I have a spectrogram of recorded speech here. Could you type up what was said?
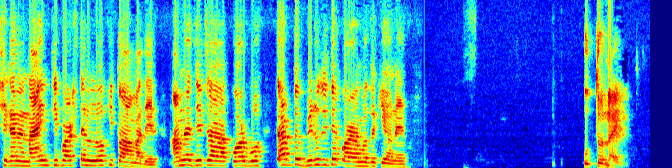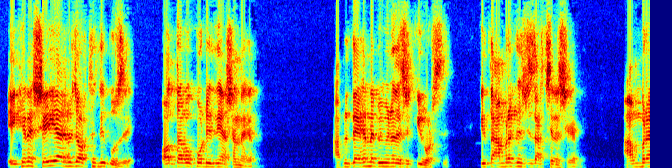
সেখানে নাইনটি পার্সেন্ট লোকই তো আমাদের। আমরা যেটা করব তার তো বিরোধিতা করার মতো কেউ নেই। উত্তর নাই। এখানে সেই আসবে যে অর্থনীতি বুঝে। অধ্যাপক পণ্ডিত নিয়ে আসেন না কেন? আপনি দেখেন না বিভিন্ন দেশে কি করছে। কিন্তু আমরা কিছু যাচ্ছি না সেখানে। আমরা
